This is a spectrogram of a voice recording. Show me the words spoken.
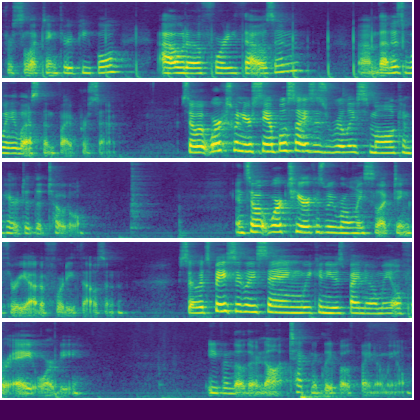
for selecting three people out of 40,000. Um, that is way less than 5%. So it works when your sample size is really small compared to the total. And so it worked here because we were only selecting three out of 40,000. So it's basically saying we can use binomial for A or B even though they're not technically both binomial.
